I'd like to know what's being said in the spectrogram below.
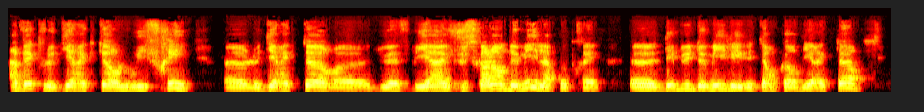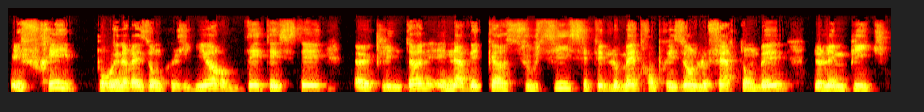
avec le directeur Louis Free, euh, le directeur euh, du FBI jusqu'en l'an 2000 à peu près. Euh, début 2000, il était encore directeur. Et Free pour une raison que j'ignore, détestait euh, Clinton et n'avait qu'un souci, c'était de le mettre en prison, de le faire tomber, de l'impeach.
